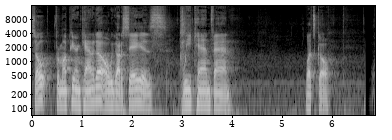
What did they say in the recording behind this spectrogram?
So, from up here in Canada, all we got to say is we can fan. Let's go. The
